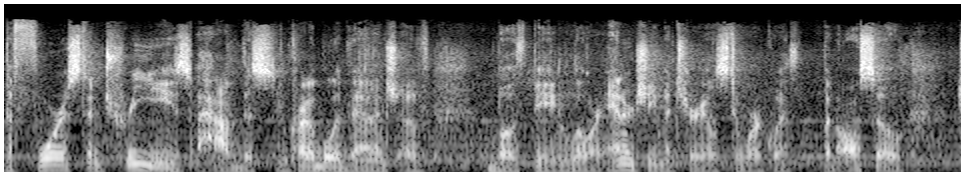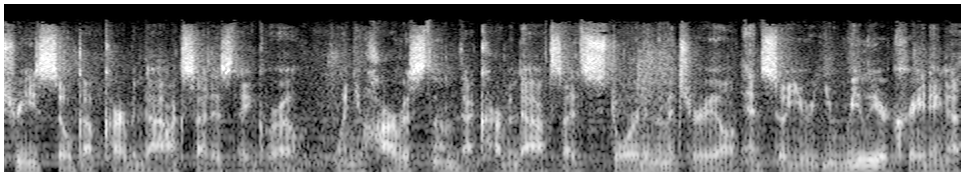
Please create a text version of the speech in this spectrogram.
the forest and trees have this incredible advantage of both being lower energy materials to work with, but also trees soak up carbon dioxide as they grow. When you harvest them, that carbon dioxide is stored in the material, and so you, you really are creating a,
